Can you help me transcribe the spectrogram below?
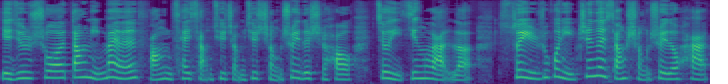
也就是说，当你卖完房你才想去怎么去省税的时候，就已经晚了。所以，如果你真的想省税的话，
